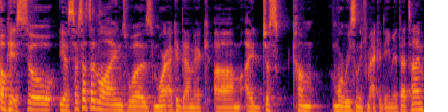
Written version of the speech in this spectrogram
Okay, so yeah, Sex Outside the Lines was more academic. Um, I just come more recently from academia at that time,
